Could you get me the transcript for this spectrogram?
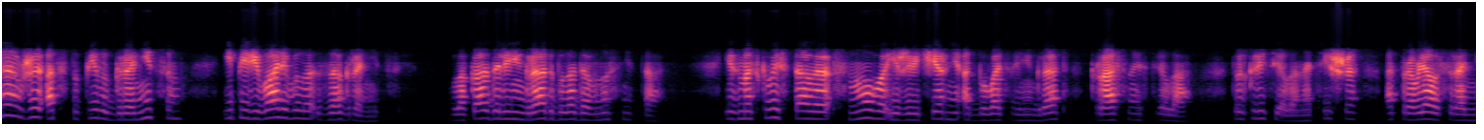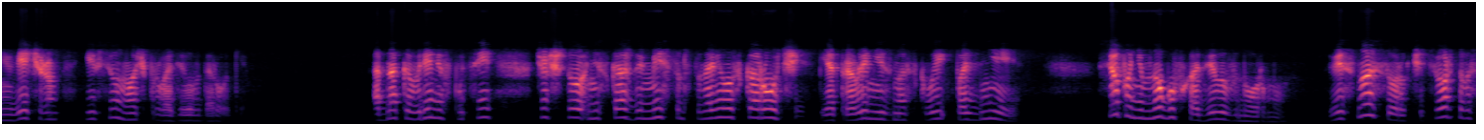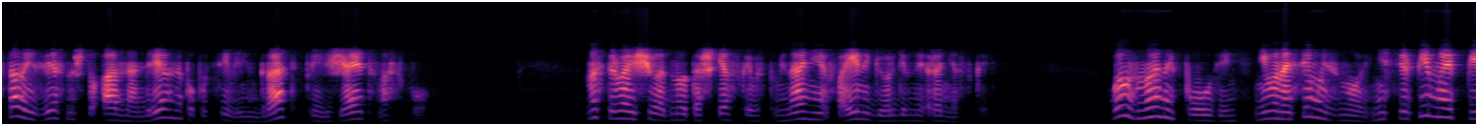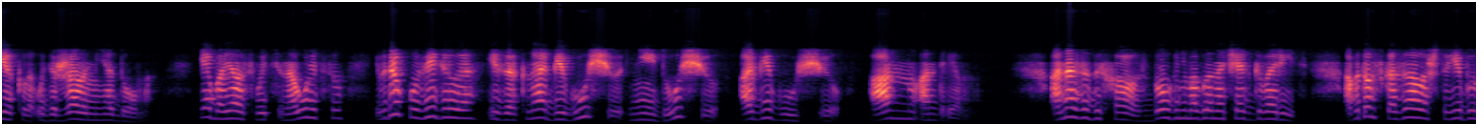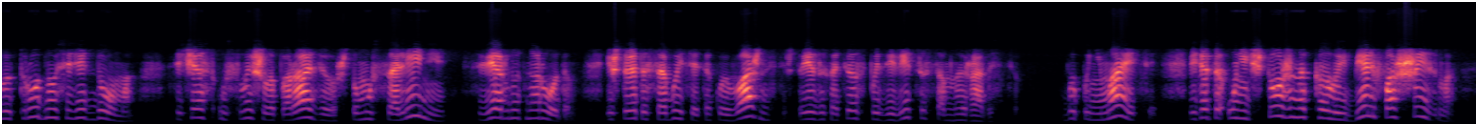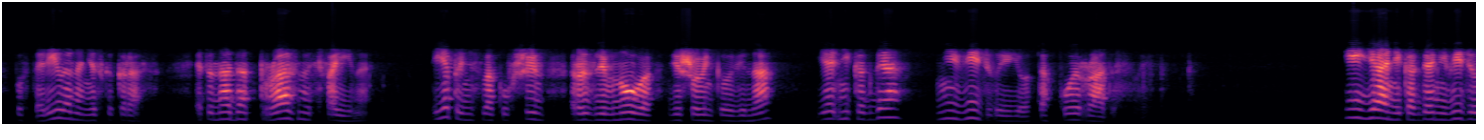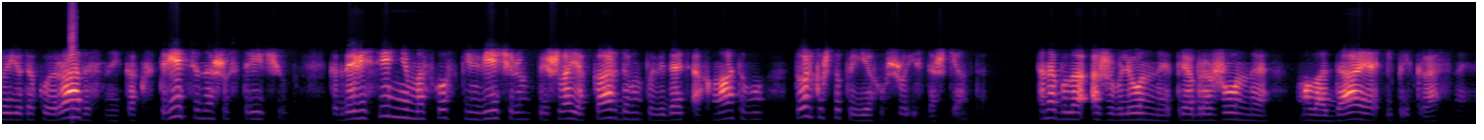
Война уже отступила к границам и переваривала за границы. Блокада Ленинграда была давно снята. Из Москвы стала снова ежевечерне отбывать в Ленинград «Красная стрела». Только летела она тише, отправлялась ранним вечером и всю ночь проводила в дороге. Однако время в пути чуть что не с каждым месяцем становилось короче, и отправление из Москвы позднее. Все понемногу входило в норму. Весной 44-го стало известно, что Анна Андреевна по пути в Ленинград приезжает в Москву. Но сперва еще одно ташкентское воспоминание Фаины Георгиевны Раневской. Был знойный полдень, невыносимый зной, нестерпимое пекло удержало меня дома. Я боялась выйти на улицу и вдруг увидела из окна бегущую, не идущую, а бегущую Анну Андреевну. Она задыхалась, долго не могла начать говорить, а потом сказала, что ей было трудно усидеть дома. Сейчас услышала по радио, что Муссолини свергнут народом, и что это событие такой важности, что ей захотелось поделиться со мной радостью. Вы понимаете, ведь это уничтожена колыбель фашизма, повторила она несколько раз. Это надо отпраздновать, Фаина. И я принесла кувшин разливного дешевенького вина. Я никогда не видела ее такой радостной. И я никогда не видела ее такой радостной, как в третью нашу встречу, когда весенним московским вечером пришла я к Кардовым повидать Ахматову, только что приехавшую из Ташкента. Она была оживленная, преображенная, молодая и прекрасная.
